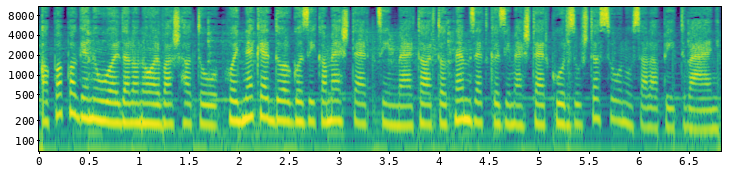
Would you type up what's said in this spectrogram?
A Papageno oldalon olvasható, hogy neked dolgozik a Mester címmel tartott nemzetközi mesterkurzust a Szónusz Alapítvány.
